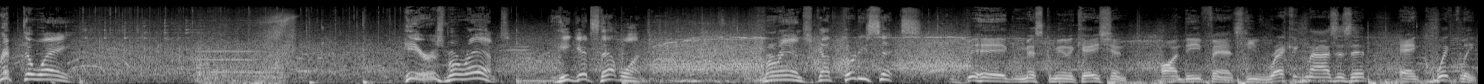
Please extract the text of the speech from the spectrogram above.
Ripped away. Here's Morant. He gets that one. Morant's got 36. Big miscommunication on defense. He recognizes it and quickly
